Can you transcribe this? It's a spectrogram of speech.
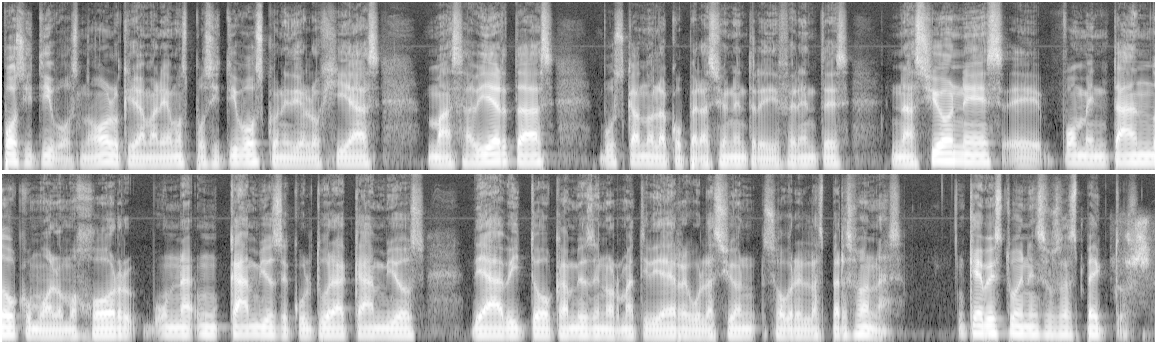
positivos, ¿no? Lo que llamaríamos positivos con ideologías más abiertas, buscando la cooperación entre diferentes naciones, eh, fomentando como a lo mejor un cambios de cultura, cambios de hábito, cambios de normatividad y regulación sobre las personas. ¿Qué ves tú en esos aspectos?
